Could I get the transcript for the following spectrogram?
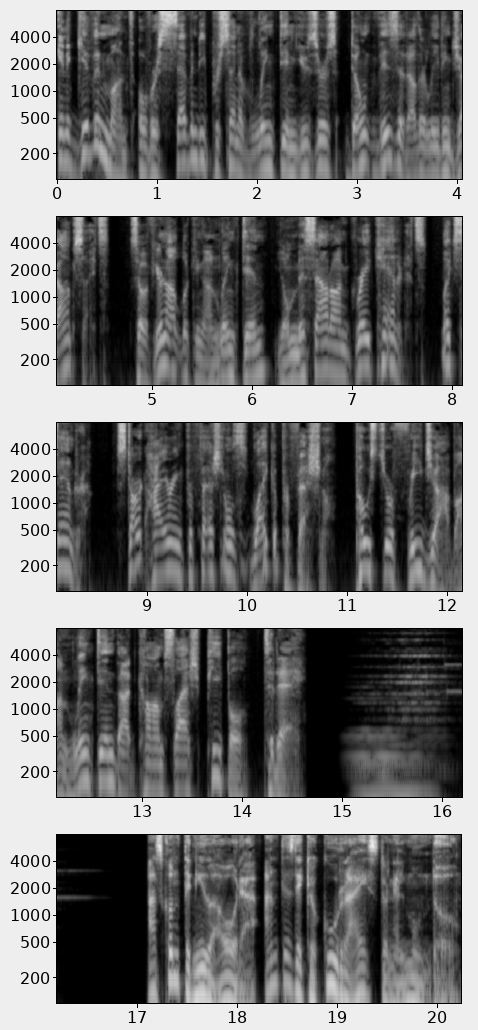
In a given month, over 70% of LinkedIn users don't visit other leading job sites. So if you're not looking on LinkedIn, you'll miss out on great candidates like Sandra. Start hiring professionals like a professional. Post your free job on linkedin.com/people today. Haz contenido ahora antes de que ocurra esto en el mundo.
